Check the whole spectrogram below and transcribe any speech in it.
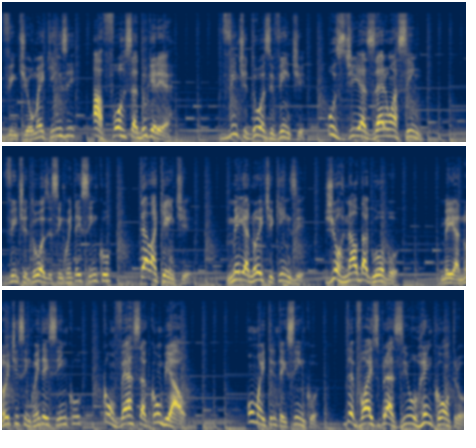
21h15, A Força do Querer. 22h20, Os Dias Eram Assim. 22h55, Tela Quente. Meia-noite e 15, Jornal da Globo. Meia-noite e 55, Conversa com Bial. 1h35, The Voice Brasil Reencontro.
